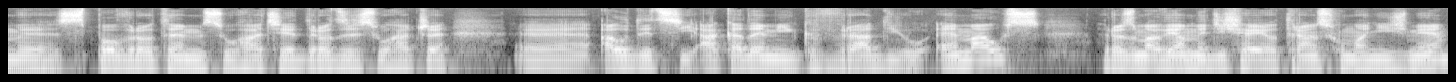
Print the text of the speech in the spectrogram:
Witamy z powrotem. Słuchacie, drodzy słuchacze, e, audycji Akademik w Radiu Emaus. Rozmawiamy dzisiaj o transhumanizmie.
